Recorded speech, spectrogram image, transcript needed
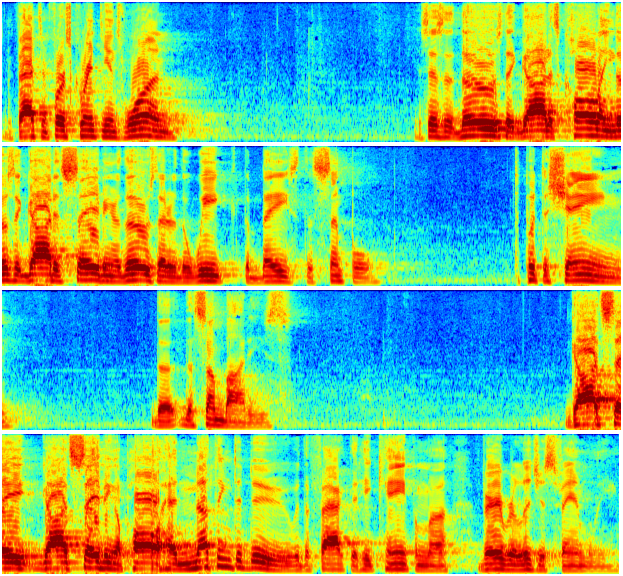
In fact, in 1 Corinthians 1, it says that those that God is calling, those that God is saving, are those that are the weak, the base, the simple, to put to shame the, the somebodies. God say, God's saving of Paul had nothing to do with the fact that he came from a very religious family.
